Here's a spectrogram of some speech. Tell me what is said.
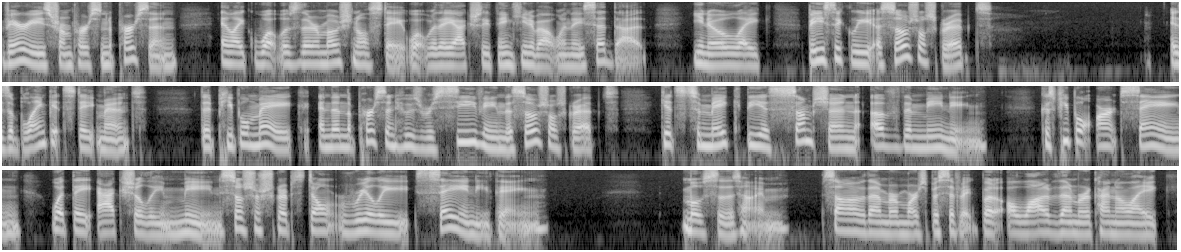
varies from person to person. And like what was their emotional state? What were they actually thinking about when they said that? You know like basically a social script is a blanket statement that people make and then the person who's receiving the social script gets to make the assumption of the meaning because people aren't saying what they actually mean. Social scripts don't really say anything most of the time. Some of them are more specific, but a lot of them are kind of like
